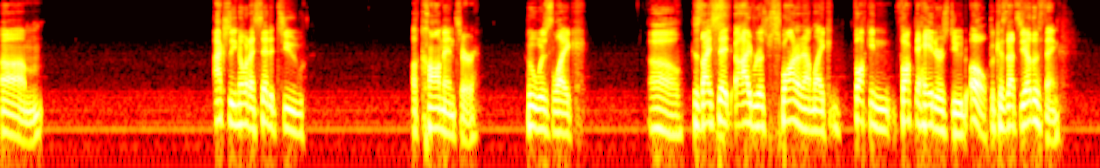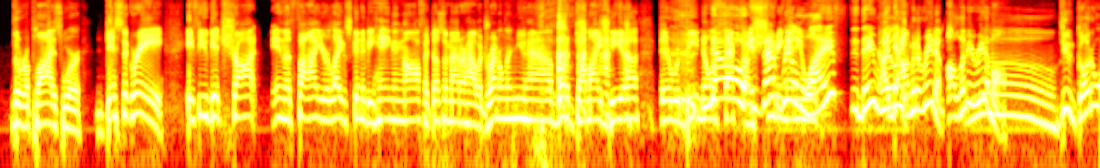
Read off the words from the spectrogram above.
Um, actually, you know what? I said it to a commenter who was like, Oh, because I said I responded. I'm like, fucking fuck the haters, dude. Oh, because that's the other thing. The replies were disagree. If you get shot in the thigh, your leg's going to be hanging off. It doesn't matter how adrenaline you have. What a dumb idea. There would be no, effect on is that real anyone. life? Did they really? I, am going to read them. Oh, let me read them all, dude. Go to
